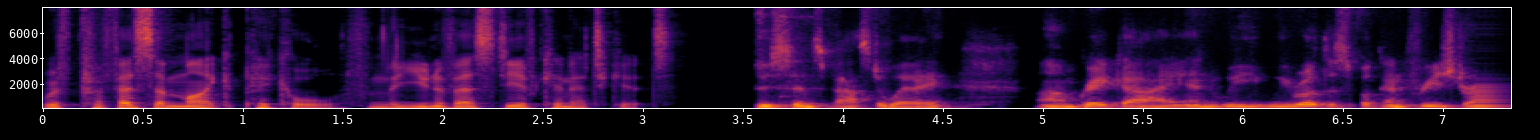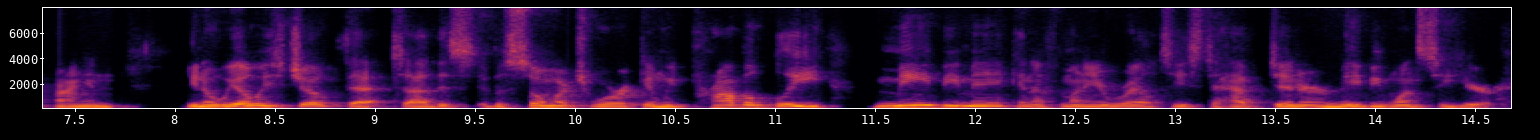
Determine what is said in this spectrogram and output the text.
with Professor Mike Pikal from the University of Connecticut, who since passed away um, great guy. And we we wrote this book on freeze drying, and you know we always joke that uh, this it was so much work, and we probably maybe make enough money in royalties to have dinner maybe once a year.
